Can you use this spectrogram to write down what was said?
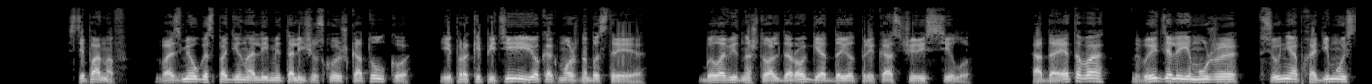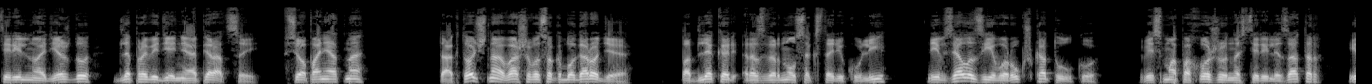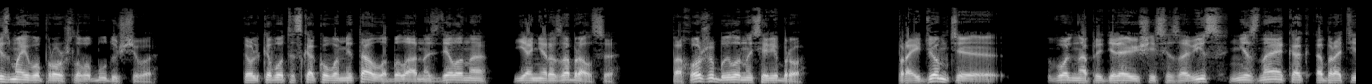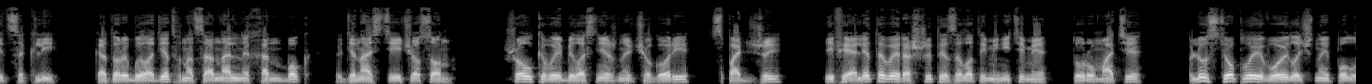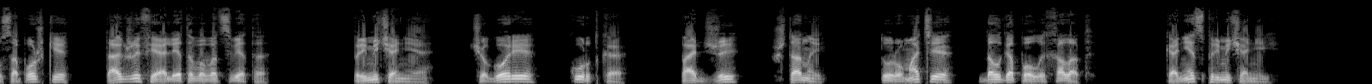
«Степанов, возьми у господина Ли металлическую шкатулку и прокипяти ее как можно быстрее», было видно, что Альдероги отдает приказ через силу. А до этого выдели ему же всю необходимую стерильную одежду для проведения операций. Все понятно? Так точно, ваше высокоблагородие. Подлекарь развернулся к старику Ли и взял из его рук шкатулку, весьма похожую на стерилизатор из моего прошлого будущего. Только вот из какого металла была она сделана, я не разобрался. Похоже было на серебро. «Пройдемте...» Вольно определяющийся завис, не зная, как обратиться к Ли, который был одет в национальный ханбок в династии Чосон, шелковые белоснежные чогори, спаджи и фиолетовые, расшитые золотыми нитями, турумати, плюс теплые войлочные полусапожки, также фиолетового цвета. Примечание. Чогори – куртка, паджи – штаны, турумати – долгополый халат. Конец примечаний.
